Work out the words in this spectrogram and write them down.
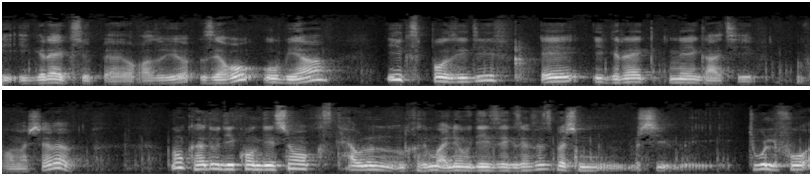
اي ايكغيك سوبيريور ا زيرو او بيان اكس بوزيتيف اي ايكغيك نيجاتيف مفهوم الشباب دونك هادو دي كونديسيون خص تحاولوا نخدموا عليهم دي زيكزارسيس باش باش تولفوا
